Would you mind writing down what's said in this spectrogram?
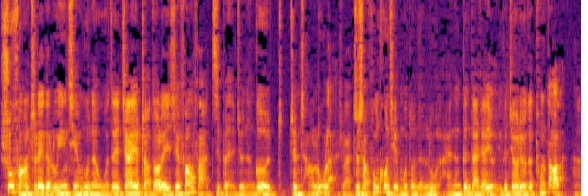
书房之类的录音节目呢，我在家也找到了一些方法，基本就能够正常录了，是吧？至少风控节目都能录了，还能跟大家有一个交流的通道了啊。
